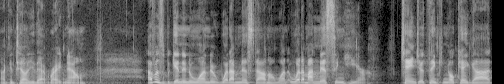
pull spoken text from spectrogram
I can tell you that right now. I was beginning to wonder what I missed out on. What, what am I missing here? Change your thinking. Okay, God,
